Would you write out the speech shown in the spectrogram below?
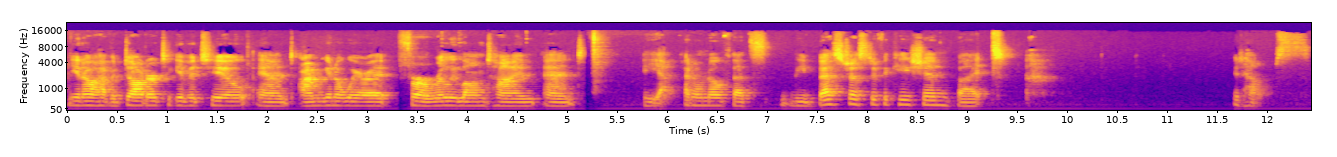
You know, I have a daughter to give it to and I'm gonna wear it for a really long time and yeah, I don't know if that's the best justification, but it helps.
